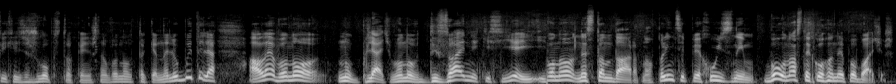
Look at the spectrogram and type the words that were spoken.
якесь жлобство, звісно, воно таке на любителя, але воно, ну, блядь, воно в дизайн якийсь є, і воно нестандартно. В принципі, хуй з ним, бо у нас такого не побачиш.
